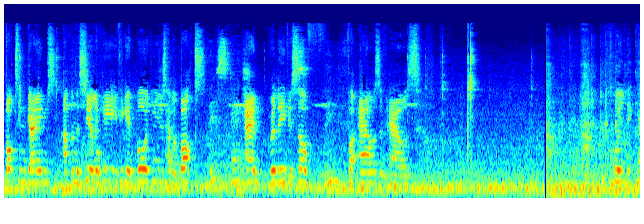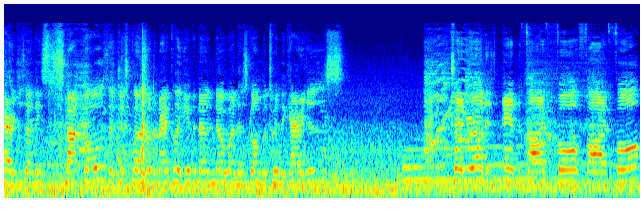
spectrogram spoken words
boxing games up on the ceiling here. If you get bored, you just have a box and relieve yourself for hours and hours. Between the carriages are these smart doors that just close automatically even though no one has gone between the carriages. Road is N5454.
